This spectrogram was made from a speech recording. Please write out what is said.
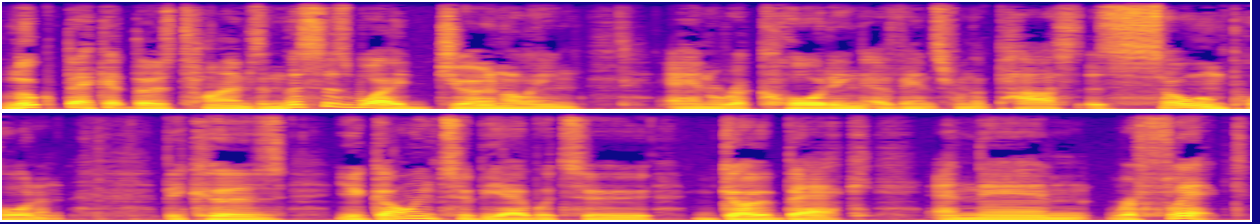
Look back at those times, and this is why journaling and recording events from the past is so important because you're going to be able to go back and then reflect.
